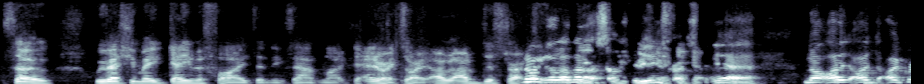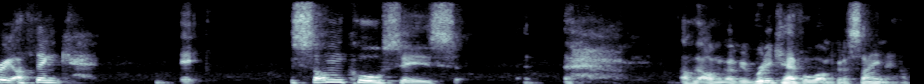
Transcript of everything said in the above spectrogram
So we've actually made gamified an exam like that. Anyway, sorry, I, I'm No, distracted. no, no, You- that's really okay. interesting. Yeah, no, I, I, I agree. I think it, some courses. I'm, I'm going to be really careful what I'm going to say now,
